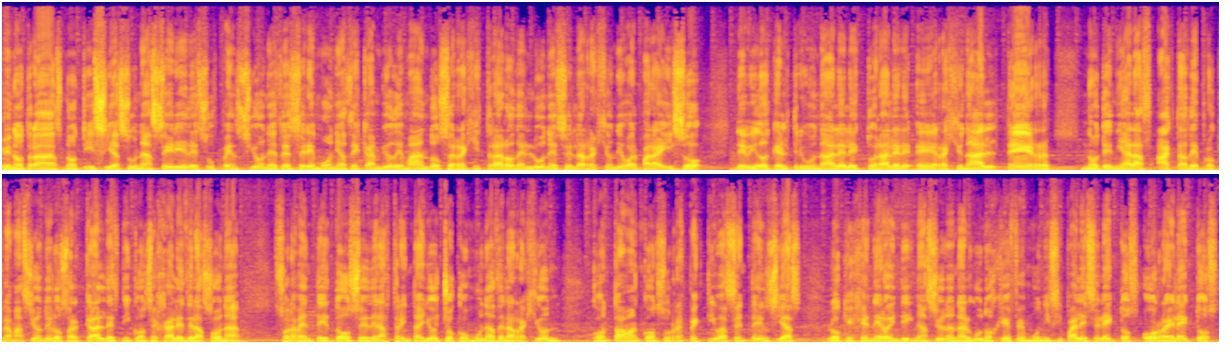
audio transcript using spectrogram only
En otras noticias, una serie de suspensiones de ceremonias de cambio de mando se registraron el lunes en la región de Valparaíso debido a que el Tribunal Electoral eh, Regional, TER, no tenía las actas de proclamación de los alcaldes ni concejales de la zona. Solamente 12 de las 38 comunas de la región contaban con sus respectivas sentencias, lo que generó indignación en algunos jefes municipales electos o reelectos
